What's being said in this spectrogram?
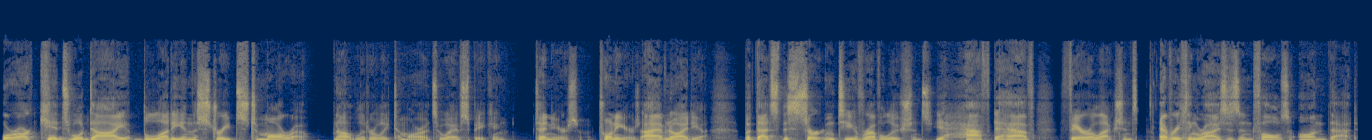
or our kids will die bloody in the streets tomorrow. Not literally tomorrow, it's a way of speaking. 10 years, 20 years, I have no idea. But that's the certainty of revolutions. You have to have fair elections. Everything rises and falls on that.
